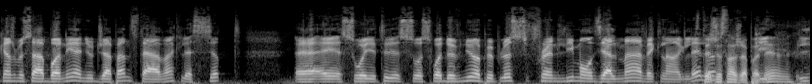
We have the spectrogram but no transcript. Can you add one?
quand je me suis abonné à New Japan, c'était avant que le site euh, soit, soit, soit devenu un peu plus friendly mondialement avec l'anglais. C'était juste en japonais. Puis, hein.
